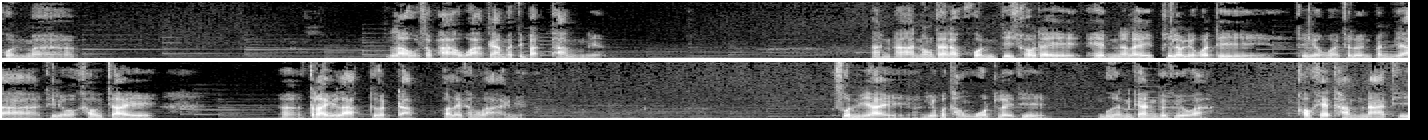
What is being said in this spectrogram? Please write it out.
คนมาเล่าสภาวะการปฏิบัติธรรมเนี่ยอ่านอ่านน้องแต่ละคนที่เขาได้เห็นอะไรที่เราเรียกว่าดี ที่เรียกว่าเจริญปัญญา ที่เรียกว่าเข้าใจไตรลักษณ์เกิดดับอะไรทั้งหลายเนี่ยส่วนใหญ่เรียกว่าทั้งหมดเลยที่เหมือนกันก็คือว่า เขาแค่ทำหน้าที่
